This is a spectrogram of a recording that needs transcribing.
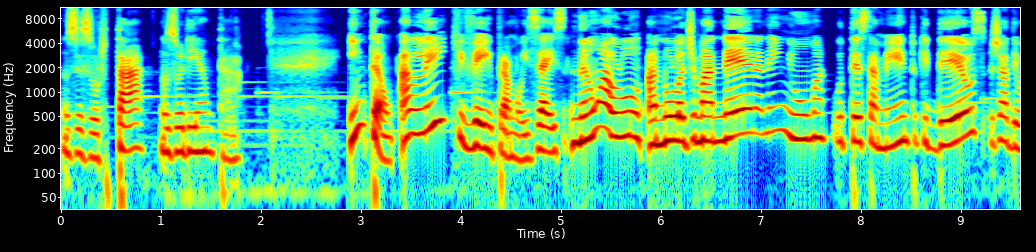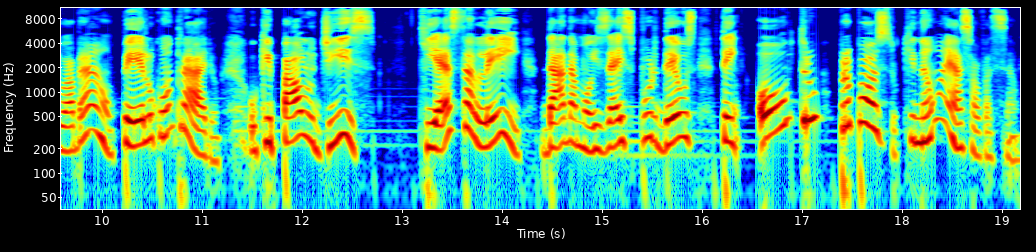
nos exortar, nos orientar. Então, a lei que veio para Moisés não anula de maneira nenhuma o testamento que Deus já deu a Abraão. Pelo contrário, o que Paulo diz que essa lei dada a Moisés por Deus tem outro propósito, que não é a salvação.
